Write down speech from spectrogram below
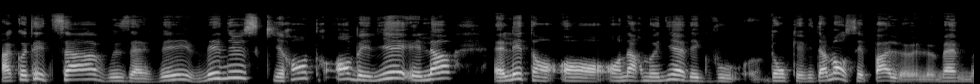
À côté de ça, vous avez Vénus qui rentre en Bélier, et là elle est en, harmonie avec vous. Donc évidemment c'est pas le, même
